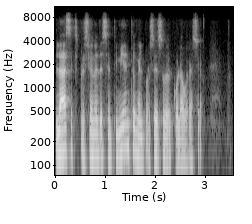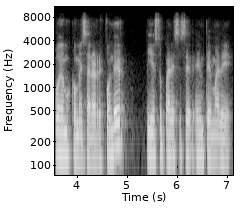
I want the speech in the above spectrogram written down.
las expresiones de sentimiento en el proceso de colaboración. Podemos comenzar a responder y esto parece ser un tema de,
